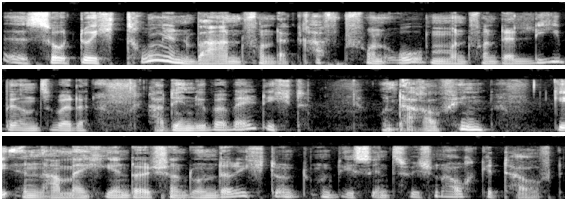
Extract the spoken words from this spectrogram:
äh, so durchdrungen waren von der Kraft von oben und von der Liebe und so weiter, hat ihn überwältigt. Und daraufhin nahm er hier in Deutschland Unterricht und, und ist inzwischen auch getauft.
